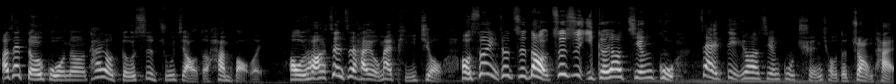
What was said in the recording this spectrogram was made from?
而在德国呢，它有德式猪脚的汉堡，哎，哦，它甚至还有卖啤酒，哦，所以你就知道这是一个要兼顾在地又要兼顾全球的状态。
